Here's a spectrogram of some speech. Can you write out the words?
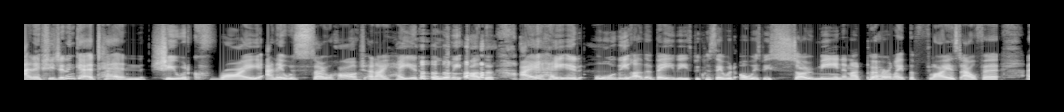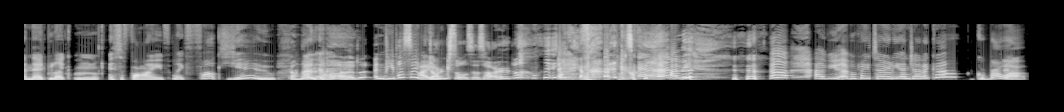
and if she didn't get a 10 she would cry. And it was so harsh. And i hated all the other i hated all the other babies because they would always be so mean. And i'd put her in like the flyest outfit. And they'd be like mm, it's a five. Like fuck you. Oh my And- god. And people say I- Dark Souls is hard. have you have you ever played Totally Angelica? Grow up.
